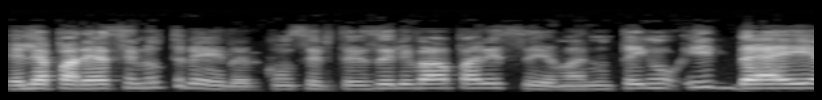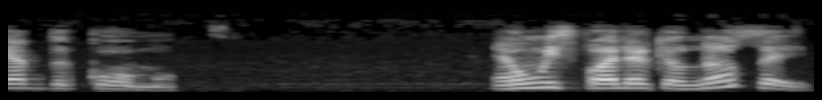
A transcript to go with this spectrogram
Ele aparece no trailer, com certeza ele vai aparecer, mas não tenho ideia do como. É um spoiler que eu não sei.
